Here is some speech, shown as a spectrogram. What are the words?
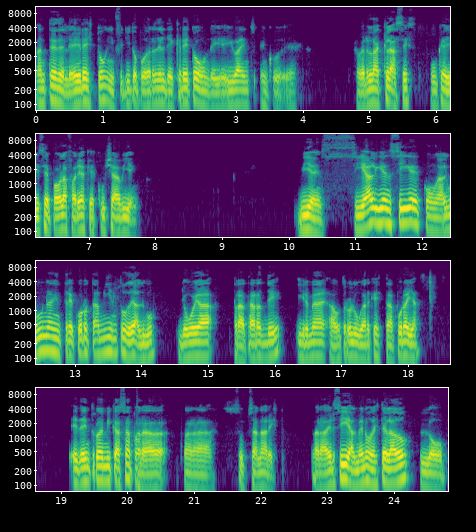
Antes de leer esto, Infinito Poder del Decreto, donde iba a ver las clases, aunque dice Paula Farías que escucha bien. Bien, si alguien sigue con algún entrecortamiento de algo, yo voy a tratar de irme a otro lugar que está por allá, eh, dentro de mi casa, para, para subsanar esto. Para ver si al menos de este lado lo,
